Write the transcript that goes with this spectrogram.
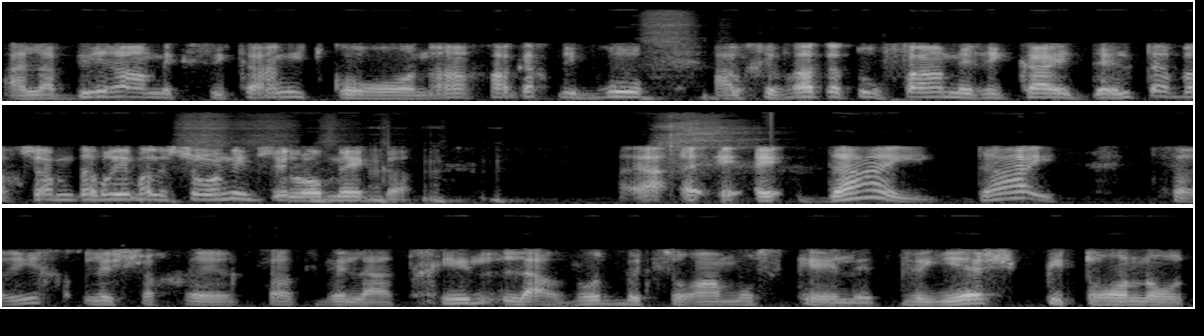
על הבירה המקסיקנית קורונה, אחר כך דיברו על חברת התעופה האמריקאית דלתא, ועכשיו מדברים על שעונים של אומגה. אה, אה, אה, די, די. צריך לשחרר קצת ולהתחיל לעבוד בצורה מושכלת, ויש פתרונות.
